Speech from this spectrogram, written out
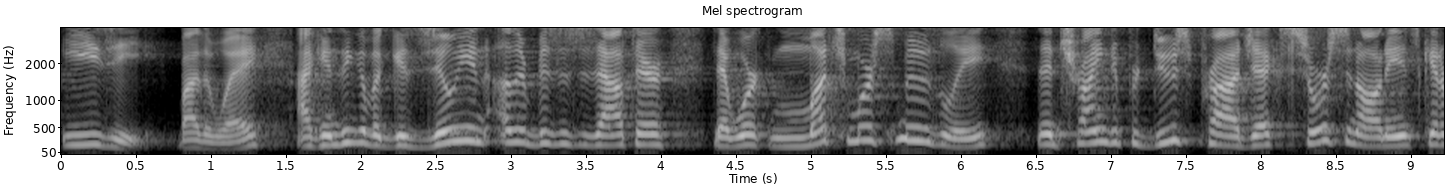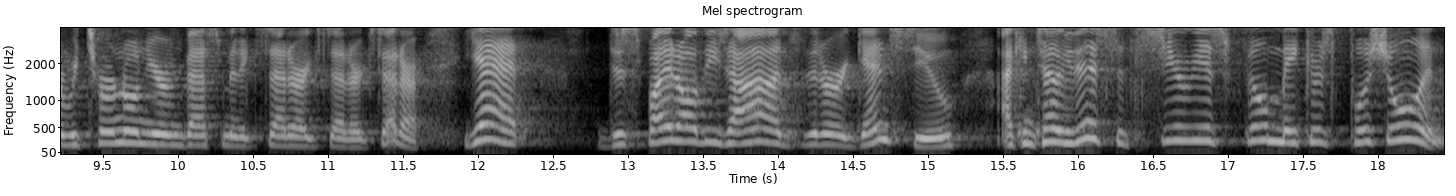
easy by the way. I can think of a gazillion other businesses out there that work much more smoothly than trying to produce projects, source an audience, get a return on your investment, et cetera, et cetera, et cetera. Yet, despite all these odds that are against you, I can tell you this that serious filmmakers push on.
